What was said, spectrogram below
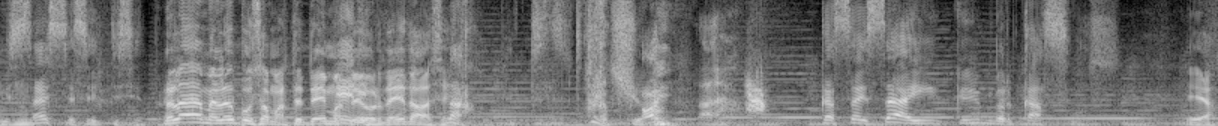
mis asja sa ütlesid? no läheme lõbusamate teemade juurde edasi. noh, kas sa ei saa ikka ümber kasvus? jah,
